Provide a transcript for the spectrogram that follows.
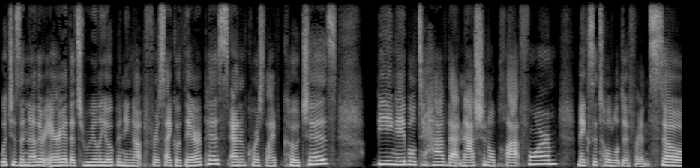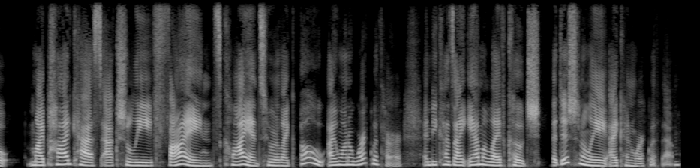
which is another area that's really opening up for psychotherapists and, of course, life coaches, being able to have that national platform makes a total difference. So, my podcast actually finds clients who are like, oh, I want to work with her. And because I am a life coach, additionally, I can work with them.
